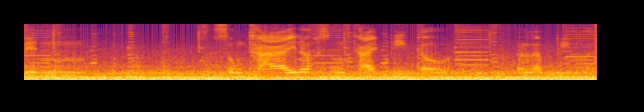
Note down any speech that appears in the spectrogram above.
เป็นส่งท้ายเนาะส่งท้ายปีเก่าต้อนรับปีใหม่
